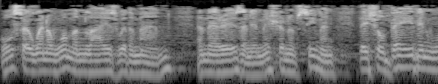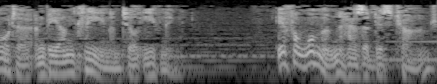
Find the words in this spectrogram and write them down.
Also, when a woman lies with a man, and there is an emission of semen, they shall bathe in water and be unclean until evening. If a woman has a discharge,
